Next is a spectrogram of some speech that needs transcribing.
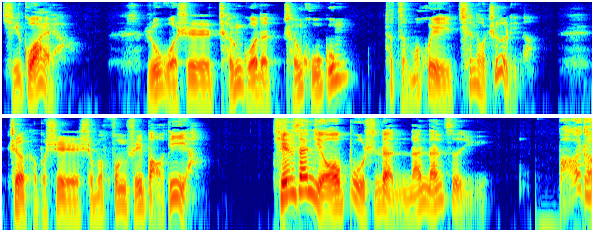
奇怪呀，如果是陈国的陈胡公。他怎么会迁到这里呢？这可不是什么风水宝地呀！田三九不时的喃喃自语：“把头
